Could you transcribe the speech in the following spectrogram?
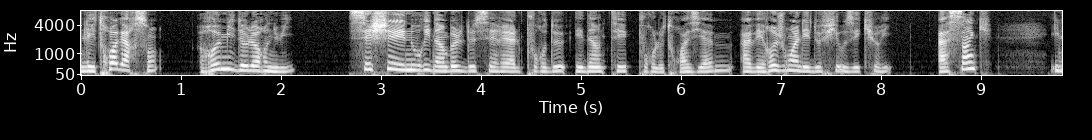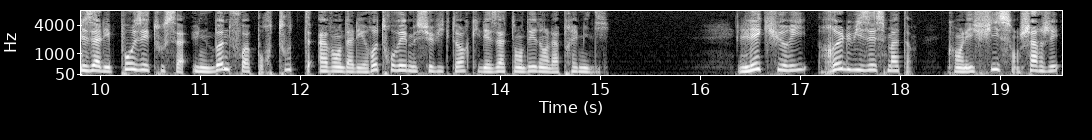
Les trois garçons, remis de leur nuit, séchés et nourris d'un bol de céréales pour deux et d'un thé pour le troisième, avaient rejoint les deux filles aux écuries. À cinq, ils allaient poser tout ça une bonne fois pour toutes avant d'aller retrouver M. Victor qui les attendait dans l'après-midi. L'écurie reluisait ce matin. Quand les filles s'en chargeaient,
